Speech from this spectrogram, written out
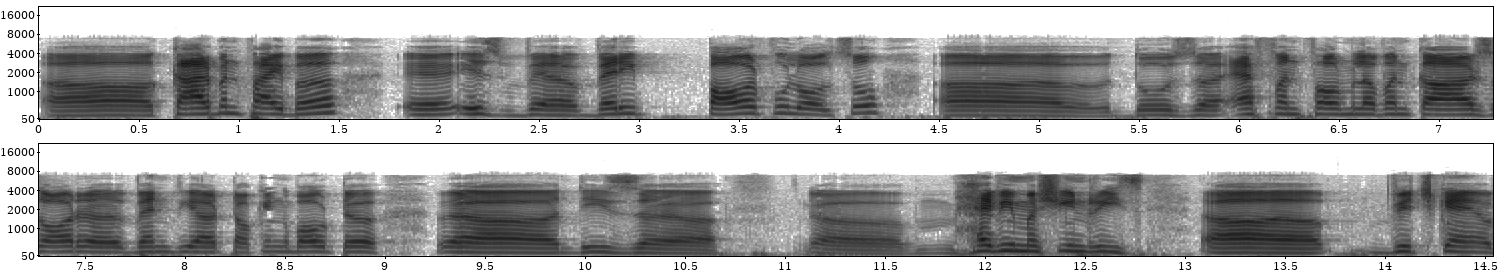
Uh, carbon fiber uh, is very powerful also. Uh, those uh, F1 Formula 1 cars or uh, when we are talking about uh, these heavy machineries uh, which can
